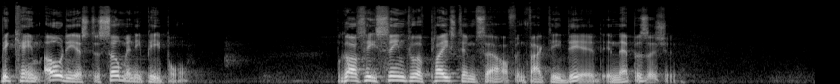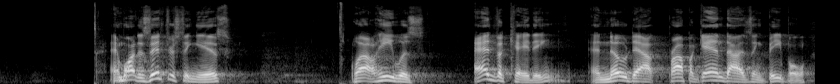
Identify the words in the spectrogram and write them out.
became odious to so many people because he seemed to have placed himself, in fact, he did, in that position. And what is interesting is, while he was advocating and no doubt propagandizing people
